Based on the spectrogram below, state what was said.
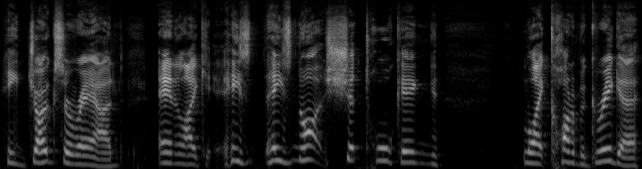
he jokes around and like he's he's not shit talking like Conor McGregor.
